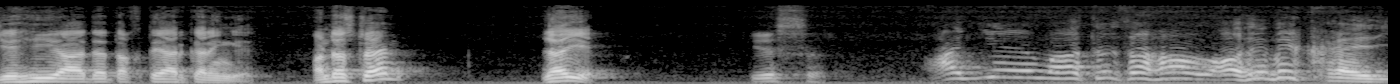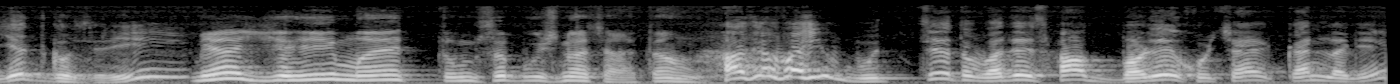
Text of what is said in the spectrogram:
यही आदत अख्तियार करेंगे। अंडरस्टैंड जाइए। यस सर माथुर साहब अरे खैरियत गुजरी। मैं यही मैं तुमसे पूछना चाहता हूँ। अरे भाई मुझसे तो बड़े साहब बड़े खुश है कन लगे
